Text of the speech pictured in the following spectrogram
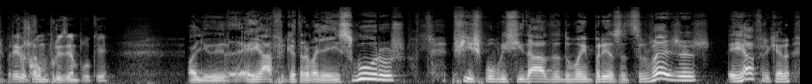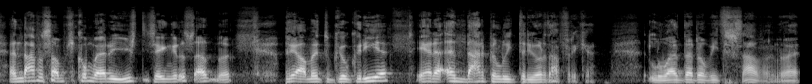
Empregos como, por exemplo, o quê? Olha, em África trabalhei em seguros, fiz publicidade de uma empresa de cervejas. Em África, não? andava, sabe como era isto? Isso é engraçado, não é? Realmente o que eu queria era andar pelo interior da África. Luanda não me interessava, não é?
